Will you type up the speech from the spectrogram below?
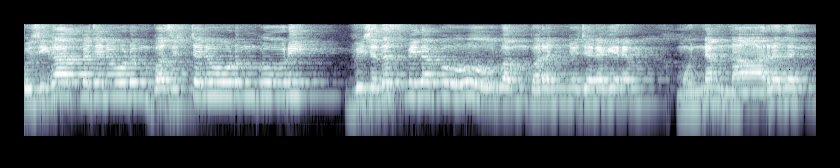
കുശികാത്മജനോടും വസിഷ്ഠനോടും കൂടി വിശദസ്മിതപൂർവം പറഞ്ഞു ജനകനും മുന്നം നാരദൻ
